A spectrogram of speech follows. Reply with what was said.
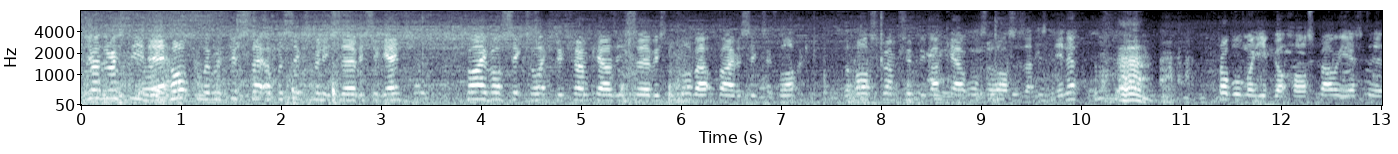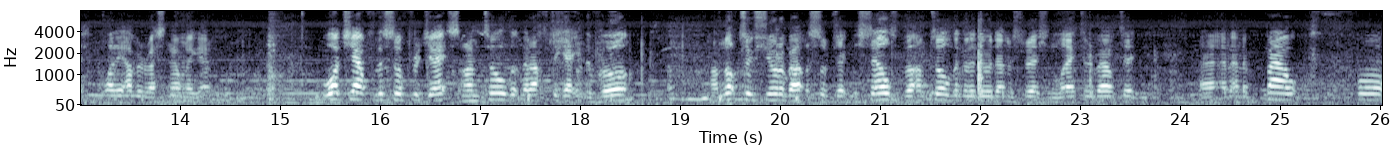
Enjoy the rest of your day. Hopefully we've just set up a six minute service again. Five or six electric tram cars in service until about five or six o'clock. The horse tram should be back out once the horse has had its dinner. Problem when you've got horsepower, you have to let it have a rest now and again. Watch out for the suffragettes. I'm told that they're after getting the vote. I'm not too sure about the subject myself, but I'm told they're going to do a demonstration later about it. Uh, and, and about 4,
